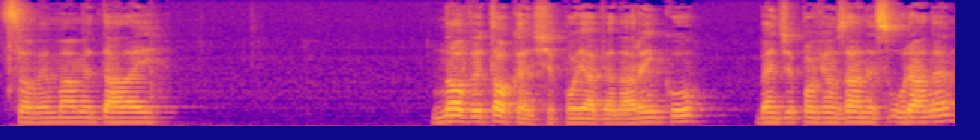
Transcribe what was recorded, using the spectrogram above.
Co my mamy dalej? Nowy token się pojawia na rynku. Będzie powiązany z Uranem.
